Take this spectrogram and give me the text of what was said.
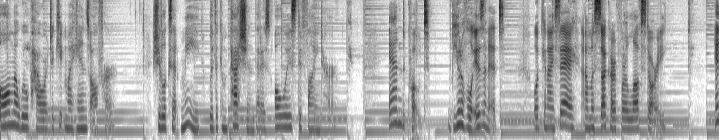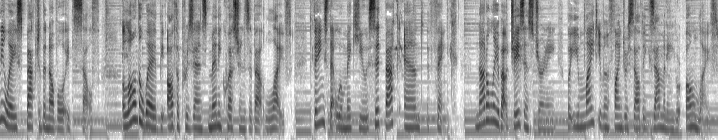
all my willpower to keep my hands off her. She looks at me with the compassion that has always defined her. End quote. Beautiful, isn't it? What can I say? I'm a sucker for a love story. Anyways, back to the novel itself. Along the way, the author presents many questions about life, things that will make you sit back and think. Not only about Jason's journey, but you might even find yourself examining your own life.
